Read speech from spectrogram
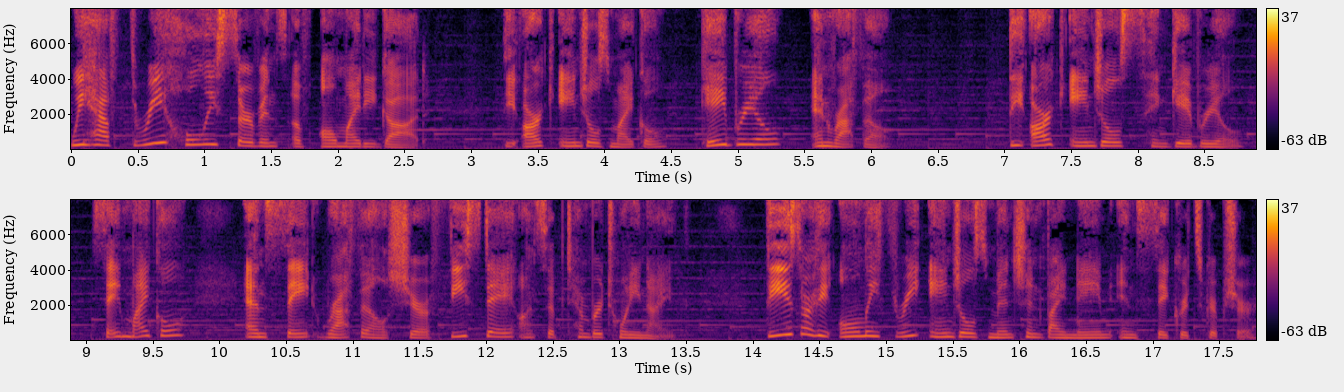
we have three holy servants of Almighty God the archangels Michael, Gabriel, and Raphael. The archangels St. Gabriel, St. Michael, and St. Raphael share a feast day on September 29th. These are the only three angels mentioned by name in sacred scripture.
